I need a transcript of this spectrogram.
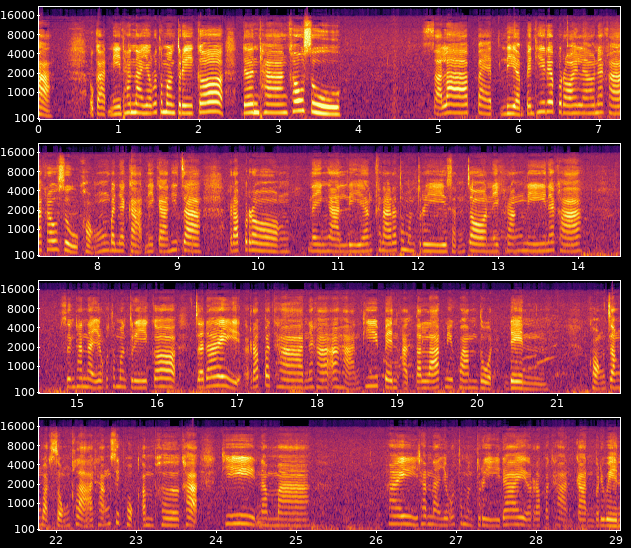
ค่ะ โอกาสนี้ท่านนายกรัฐมนตรีก็เดินทางเข้าสู่ ศาลาแปดเหลี่ยมเป็นที่เรียบร้อยแล้วนะคะ เข้าสู่ของบรรยากาศในการที่จะรับรองในงานเลี้ยงคณะรัฐมนตรีสัญจรในครั้งนี้นะคะ ซึ่งท่านนายกรัฐมนตรีก็จะได้รับประทานนะคะ อาหารที่เป็นอัตลักษณ์มีความโดดเด่นของจังหวัดสงขลาทั้ง 16 อำเภอค่ะ ที่นำมาให้ท่านนายกรัฐมนตรีได้รับประทานกันบริเวณ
